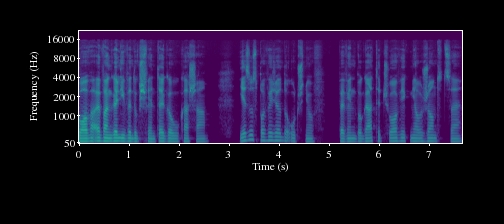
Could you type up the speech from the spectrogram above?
Słowa Ewangelii według świętego Łukasza. Jezus powiedział do uczniów: Pewien bogaty człowiek miał rządcę,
